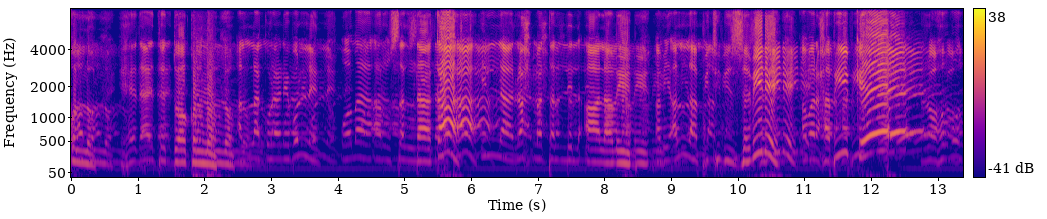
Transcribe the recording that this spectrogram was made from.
করল হেদায়েতের দোয়া করল। আল্লাহ কোরআনে বললেন ওমা আরসালনাকা ইল্লা রাহমাতাল লিল আলামিন। আমি আল্লাহ পৃথিবীর জমিনে আমার হাবিবকে রহমত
